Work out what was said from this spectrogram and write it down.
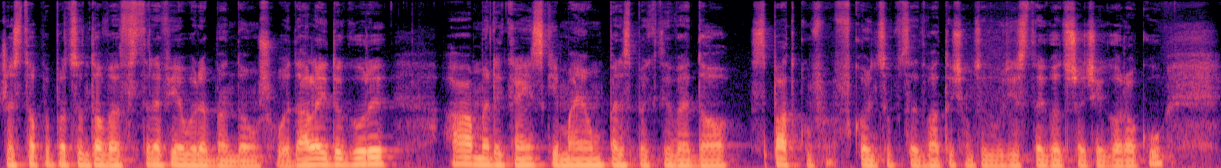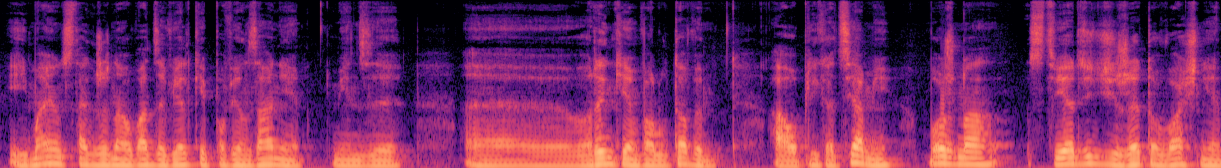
że stopy procentowe w strefie euro będą szły dalej do góry, a amerykańskie mają perspektywę do spadków w końcówce 2023 roku. I mając także na uwadze wielkie powiązanie między e, rynkiem walutowym a obligacjami, można stwierdzić, że to właśnie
